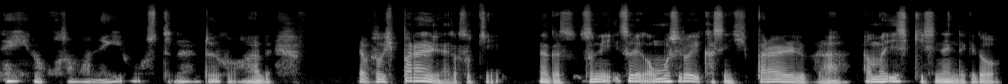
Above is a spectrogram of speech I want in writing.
ネギの子供はネギ坊主ってね、どういうことかなって。やっぱそう引っ張られるじゃないですか、そっちに。なんか、それ、それが面白い歌詞に引っ張られるから、あんまり意識しないんだけど、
